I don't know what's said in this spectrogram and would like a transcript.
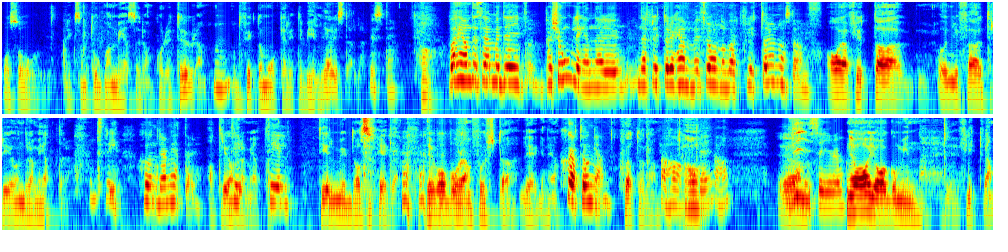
Och så liksom tog man med sig dem på returen. Och då fick de åka lite billigare istället. Just det. Ja. Vad hände sen med dig personligen? När, du- när flyttade du hemifrån och vart flyttade du någonstans? Ja, jag flyttade ungefär 300 meter. 300 meter? Ja, 300 till, meter. Till Till Myggdalsvägen. Det var våran första lägenhet. Skötungan? Skötungan. Jaha, Ja. okej. ja. Ehm, Vi säger du? Ja, jag och min eh, flickvän.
